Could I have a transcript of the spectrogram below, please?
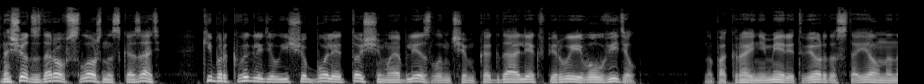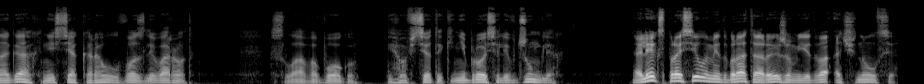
Насчет здоров сложно сказать. Киборг выглядел еще более тощим и облезлым, чем когда Олег впервые его увидел. Но, по крайней мере, твердо стоял на ногах, неся караул возле ворот. Слава богу, его все-таки не бросили в джунглях. Олег спросил у медбрата о рыжем, едва очнулся.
